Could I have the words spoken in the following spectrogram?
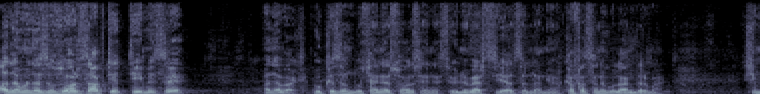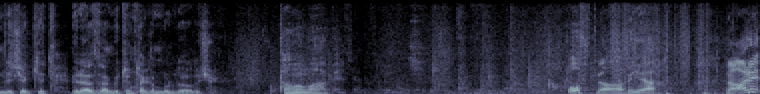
Adamı nasıl zor zapt ettiğimizi? Bana bak bu kızın bu sene son senesi. Üniversiteye hazırlanıyor. Kafasını bulandırma. Şimdi çek git. Birazdan bütün takım burada olacak. Tamam abi. Of be abi ya. Narin.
